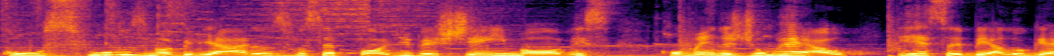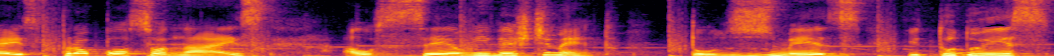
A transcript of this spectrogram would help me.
com os fundos imobiliários você pode investir em imóveis com menos de um real e receber aluguéis proporcionais ao seu investimento todos os meses e tudo isso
